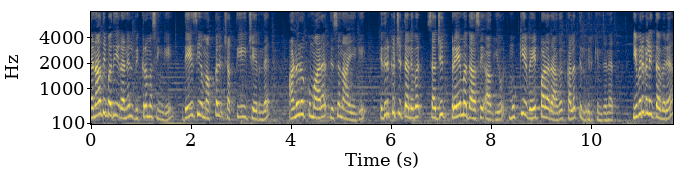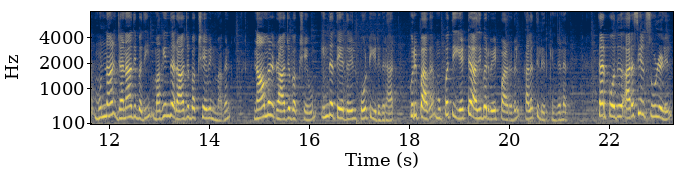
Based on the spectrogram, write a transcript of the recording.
ஜனாதிபதி ரணில் விக்ரமசிங்கே தேசிய மக்கள் சக்தியைச் சேர்ந்த அனுரகுமார திசநாயகே எதிர்க்கட்சித் தலைவர் சஜித் பிரேமதாசே ஆகியோர் முக்கிய வேட்பாளராக களத்தில் இருக்கின்றனர். இவர்களைத் தவிர முன்னாள் ஜனாதிபதி மஹிந்த ராஜபக்சேவின் மகன் நாமல் ராஜபக்சேவும் இந்த தேர்தலில் போட்டியிடுகிறார். குறிப்பாக முப்பத்தி எட்டு அதிபர் வேட்பாளர்கள் களத்தில் இருக்கின்றனர். தற்போது அரசியல் சூழலில்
